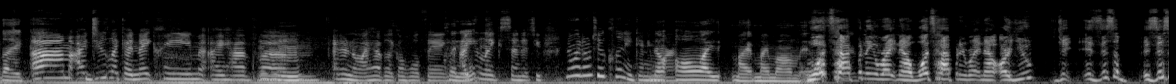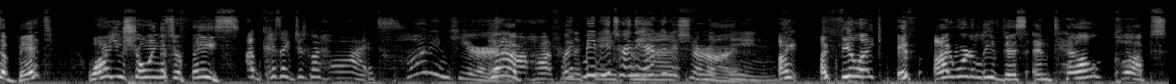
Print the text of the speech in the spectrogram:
like? Um, I do like a night cream. I have um, I don't know. I have like a whole thing. I can like send it to you. No, I don't do clinic No, anymore. oh, I my my mom is. What's happening right now? What's happening right now? Are you? Is this a? Is this a bit? Why are you showing us your face? Uh, because I just got hot. It's hot in here. Yeah. I got hot from Like, the maybe you thing- turn the air conditioner on. I I feel like if I were to leave this and tell cops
